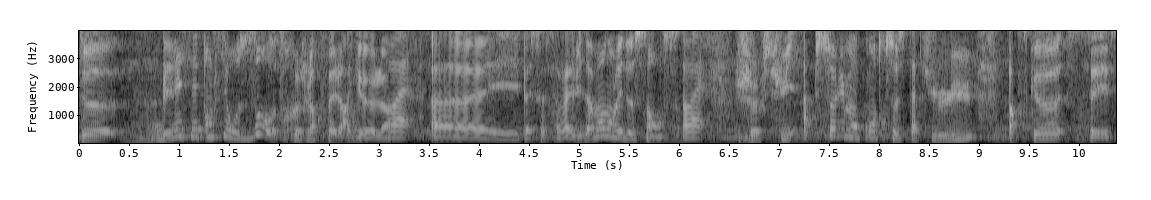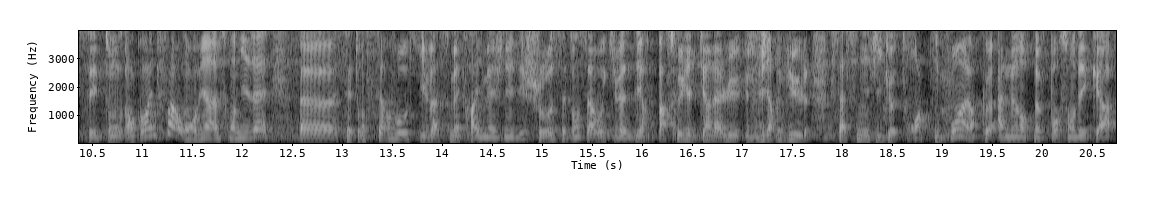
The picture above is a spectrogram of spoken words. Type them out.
de laisser penser aux autres que je leur fais la gueule. Ouais. Euh, et parce que ça va évidemment dans les deux sens. ouais, Je suis absolument contre ce statut lu parce que c'est c'est ton. Encore une fois, on revient à ce qu'on disait. euh, c'est ton cerveau qui va se mettre à imaginer des choses. C'est ton cerveau qui va se dire parce que quelqu'un l'a lu, virgule, ça signifie que trois petits points, alors qu'à 99% des cas,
